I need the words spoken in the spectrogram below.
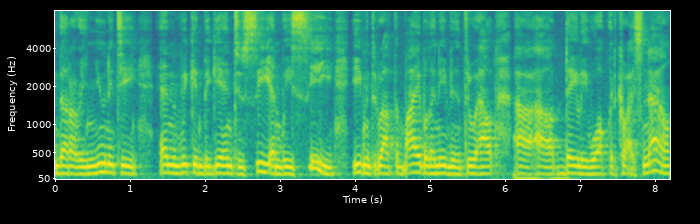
that are in unity, and we can begin to see, and we see even throughout the Bible and even throughout our, our daily walk with Christ now,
